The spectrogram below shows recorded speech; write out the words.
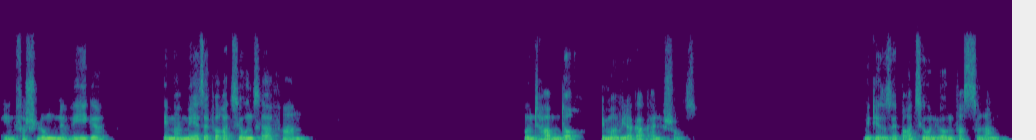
Gehen verschlungene Wege, immer mehr Separation zu erfahren. Und haben doch immer wieder gar keine Chance, mit dieser Separation irgendwas zu landen.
